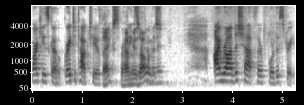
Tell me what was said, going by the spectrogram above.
Mark Yusko, great to talk to you. Thanks for having Thanks me as for always. coming in. I'm Rhonda Schaffler for The Street.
